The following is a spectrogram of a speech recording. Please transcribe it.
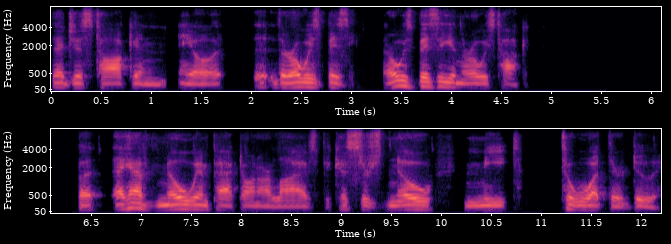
that just talk and you know they're always busy. They're always busy and they're always talking. But they have no impact on our lives because there's no meat to what they're doing.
